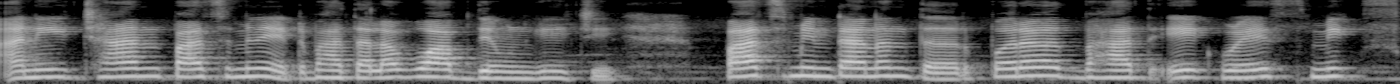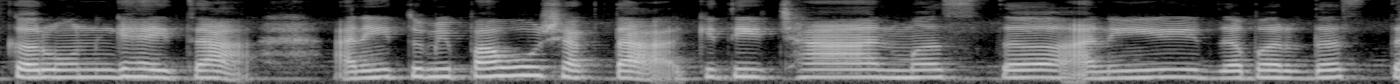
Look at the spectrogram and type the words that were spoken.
आणि छान पाच मिनिट भाताला वाफ देऊन घ्यायची. पाच मिनटानंतर परत भात एक वेळेस मिक्स करून घ्यायचा आणि तुम्ही पाहू शकता किती छान मस्त आणि जबरदस्त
